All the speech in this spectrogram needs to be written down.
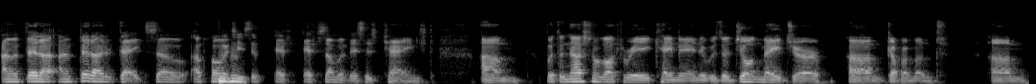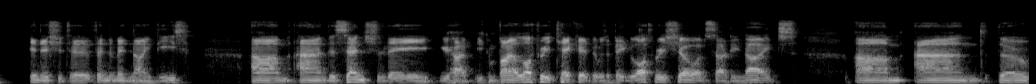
I'm a bit I'm a bit out of date, so apologies mm-hmm. if, if if some of this has changed. Um, but the national lottery came in. It was a John Major um, government um, initiative in the mid 90s. Um, and essentially, you have you can buy a lottery ticket. There was a big lottery show on Saturday nights, um, and there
